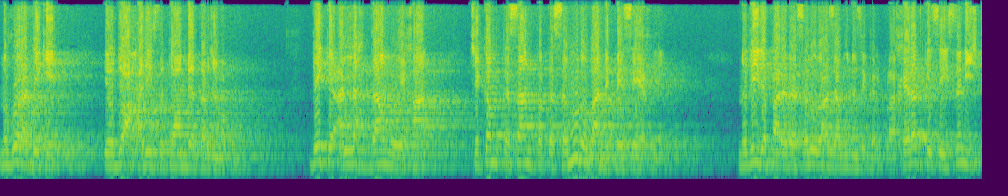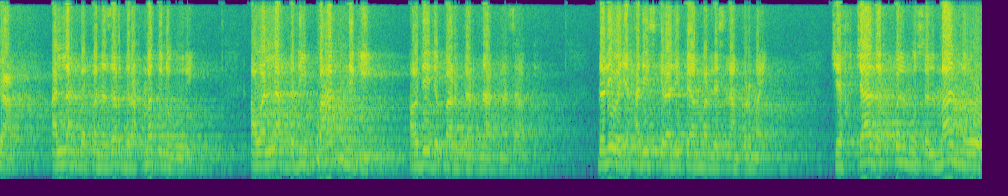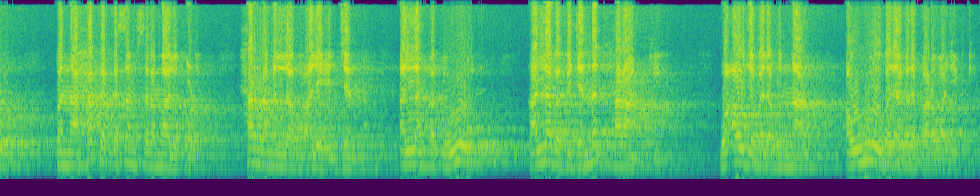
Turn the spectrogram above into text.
نو ګور دې کې یو دوا حدیث ته تمام بیا ترجمه کوم دې کې الله دام ویخا چې کم کسان په قسمونو باندې پیسې اخلي نو دې لپاره د سلور عذابونه ذکر کړه آخرت کې صحیح نشته الله به په نظر د رحمت نه ګوري او الله به دې پاک نه کی او دې لپاره دردناک عذاب دی د دې وجه حدیث کې راځي پیغمبر اسلام فرمایي چې چا د خپل مسلمان ورور په ناحق قسم سره مال وکړو حرم الله عليه الجنه الله به ور الله به جنت حرام کی واوجب له النار او ور به دغه پر واجب کی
